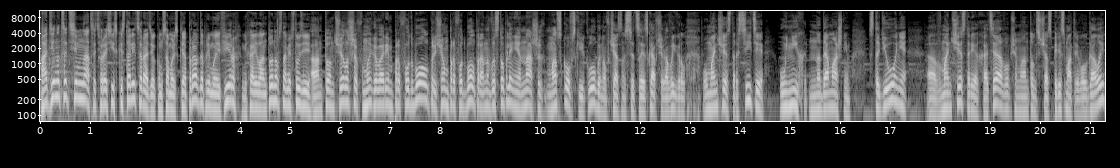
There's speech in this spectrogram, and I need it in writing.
11.17 в российской столице. Радио «Комсомольская правда». Прямой эфир. Михаил Антонов с нами в студии. Антон Челышев. Мы говорим про футбол, причем про футбол, про выступление наших московских клубов, ну, в частности, ЦСКА вчера выиграл у Манчестер Сити, у них на домашнем стадионе э, в Манчестере. Хотя, в общем, Антон сейчас пересматривал голы.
